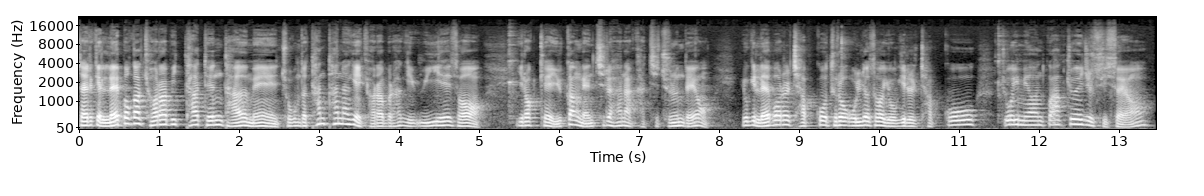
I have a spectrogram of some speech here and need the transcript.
자, 이렇게 레버가 결합이 다 된 다음에 조금 더 탄탄하게 결합을 하기 위해서 이렇게 육각 렌치를 하나 같이 주는데요. 여기 레버를 잡고 들어 올려서 여기를 잡고 조이면 꽉 조여질 수 있어요.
